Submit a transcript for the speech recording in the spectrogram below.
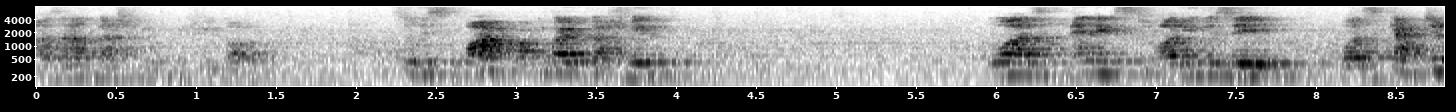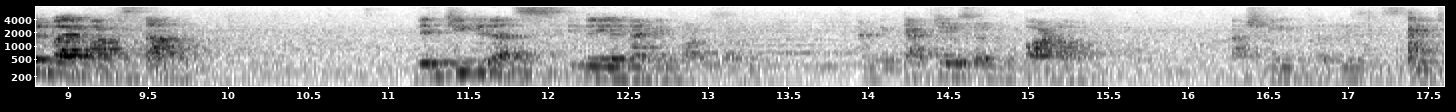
Azad Kashmir, which we call. it. So this part occupied Kashmir was annexed, or you may say, was captured by Pakistan. They cheated us in the year 1947 and they captured certain part of Kashmir, the princely state.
